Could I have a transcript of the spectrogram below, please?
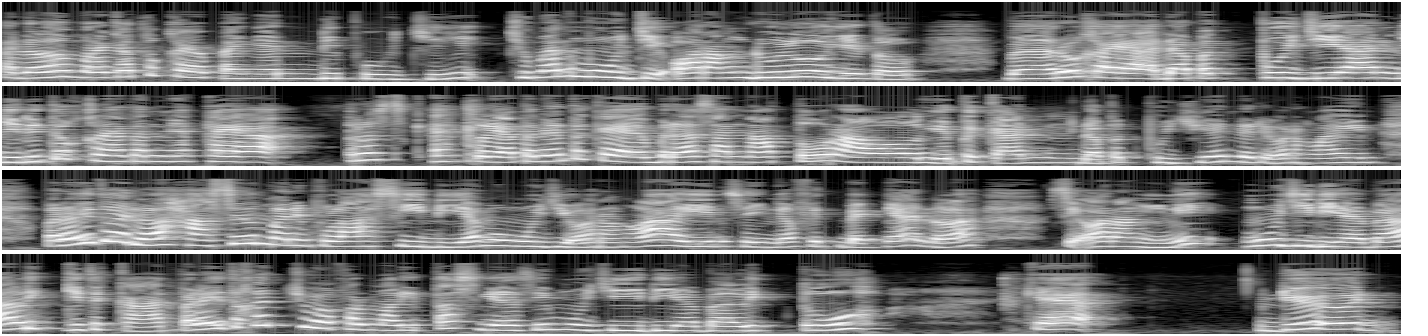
adalah mereka tuh kayak pengen dipuji cuman muji orang dulu gitu. Baru kayak dapat pujian jadi tuh kelihatannya kayak terus eh kelihatannya tuh kayak berasa natural gitu kan dapat pujian dari orang lain. Padahal itu adalah hasil manipulasi dia memuji orang lain sehingga feedbacknya adalah si orang ini muji dia balik gitu kan. Padahal itu kan cuma formalitas gak sih muji dia balik tuh? Kayak dude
